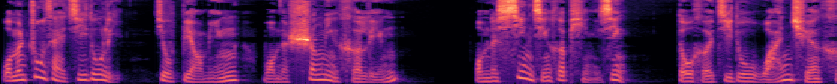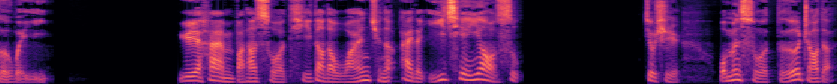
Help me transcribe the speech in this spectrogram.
我们住在基督里，就表明我们的生命和灵，我们的性情和品性，都和基督完全合为一。约翰把他所提到的完全的爱的一切要素，就是我们所得着的，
